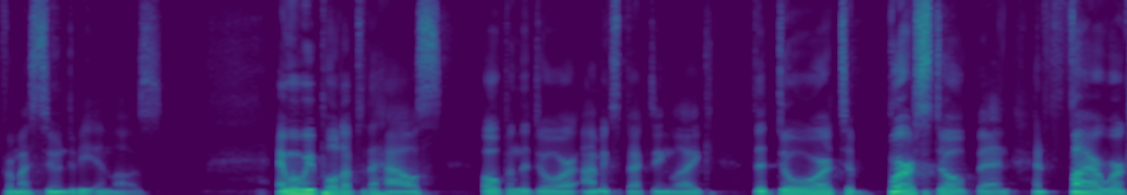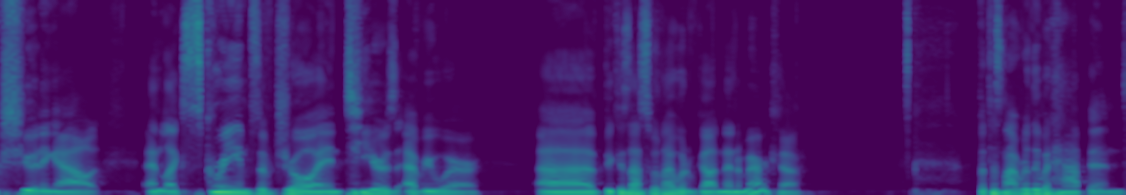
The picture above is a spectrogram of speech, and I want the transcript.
for my soon to be in laws. And when we pulled up to the house, opened the door, I'm expecting like the door to burst open and fireworks shooting out and like screams of joy and tears everywhere uh, because that's what I would have gotten in America. But that's not really what happened.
